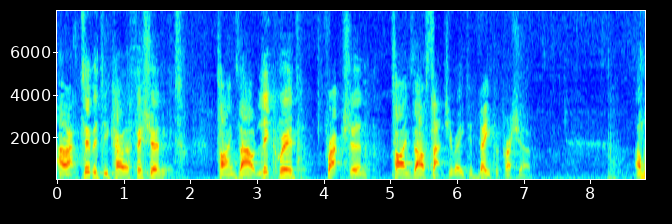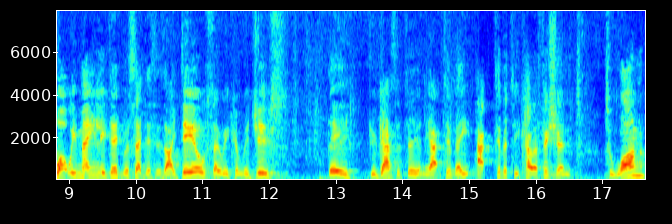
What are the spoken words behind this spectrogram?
our activity coefficient times our liquid fraction times our saturated vapor pressure. And what we mainly did was said this is ideal so we can reduce the fugacity and the activi activity coefficient to 1.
